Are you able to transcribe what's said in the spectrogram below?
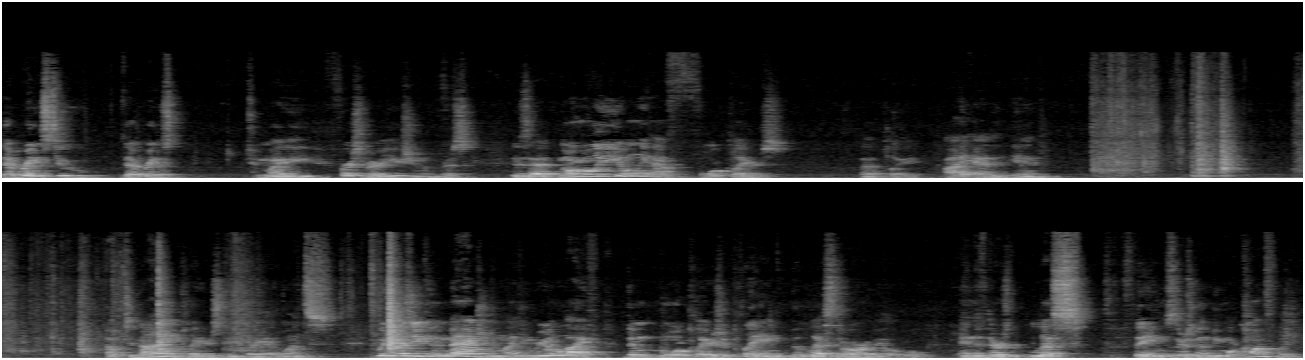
that brings to that brings to my first variation of Risk is that normally you only have four players that play. I added in up to nine players can play at once, which as you can imagine, like in real life, the more players are playing, the less there are available. And if there's less things, there's going to be more conflict.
